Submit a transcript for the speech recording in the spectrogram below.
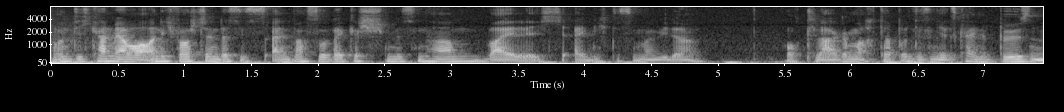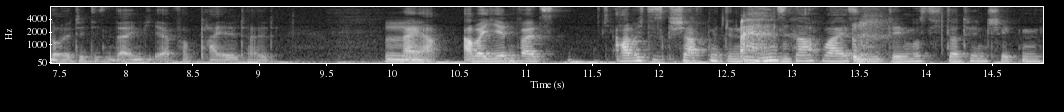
Und ich kann mir aber auch nicht vorstellen, dass sie es einfach so weggeschmissen haben, weil ich eigentlich das immer wieder auch klar gemacht habe. Und das sind jetzt keine bösen Leute, die sind eigentlich eher verpeilt halt. Hm. Naja, aber jedenfalls habe ich das geschafft mit dem Dienstnachweis und den musste ich dorthin schicken.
